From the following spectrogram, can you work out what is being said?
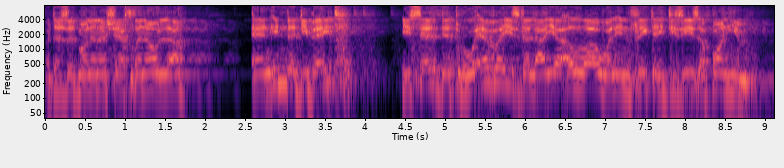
Maulana Shaykh Thanaullah and in the debate he said that whoever is the liar Allah will inflict a disease upon him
